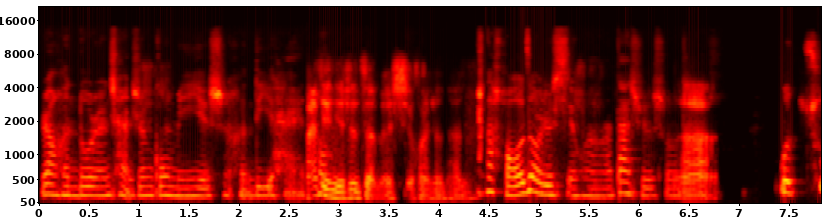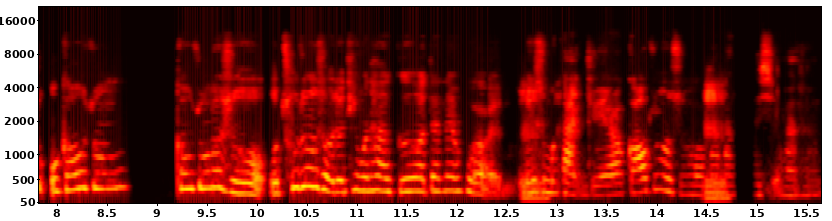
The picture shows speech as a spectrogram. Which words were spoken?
让很多人产生共鸣，也是很厉害。他马姐，你是怎么喜欢上他的？他好早就喜欢了，大学的时候啊，我初我高中高中的时候，我初中的时候就听过他的歌，但那会儿没什嗯。么感觉，然后高中的时候慢嗯。慢才喜欢上，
